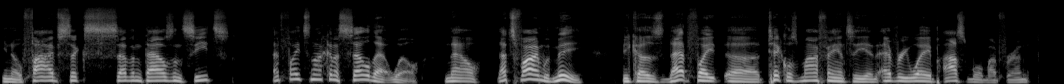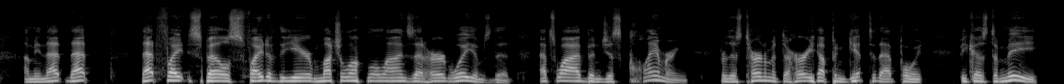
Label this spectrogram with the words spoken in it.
you know, five, six, seven thousand seats, that fight's not going to sell that well. Now that's fine with me because that fight uh, tickles my fancy in every way possible, my friend. I mean that that that fight spells fight of the year, much along the lines that Hurd Williams did. That's why I've been just clamoring for this tournament to hurry up and get to that point because to me,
